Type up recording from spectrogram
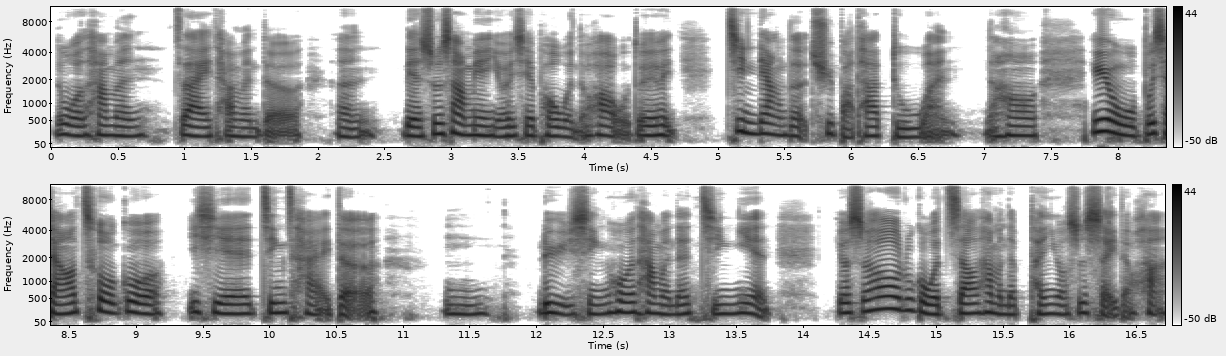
如果他们在他们的嗯脸书上面有一些 po 文的话，我都会尽量的去把它读完。然后，因为我不想要错过一些精彩的嗯旅行或者他们的经验。有时候，如果我知道他们的朋友是谁的话，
